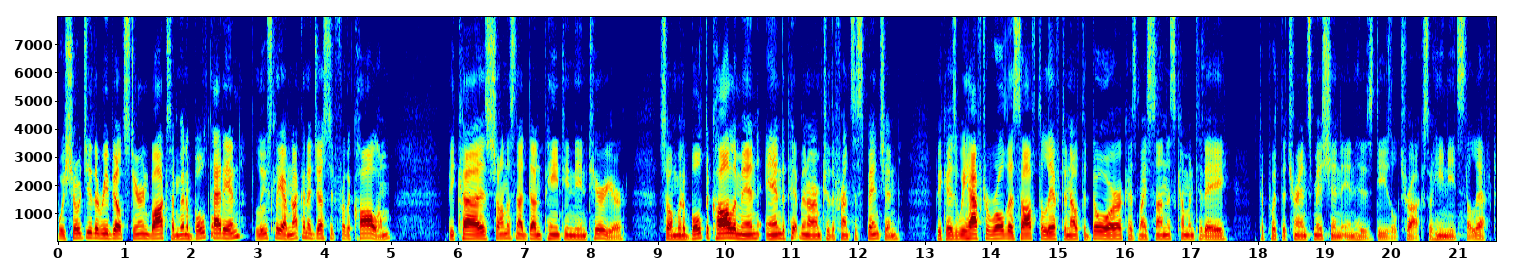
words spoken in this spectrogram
we showed you the rebuilt steering box. I'm going to bolt that in loosely. I'm not going to adjust it for the column because Shauna's not done painting the interior. So I'm going to bolt the column in and the pitman arm to the front suspension because we have to roll this off the lift and out the door because my son is coming today to put the transmission in his diesel truck, so he needs the lift.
